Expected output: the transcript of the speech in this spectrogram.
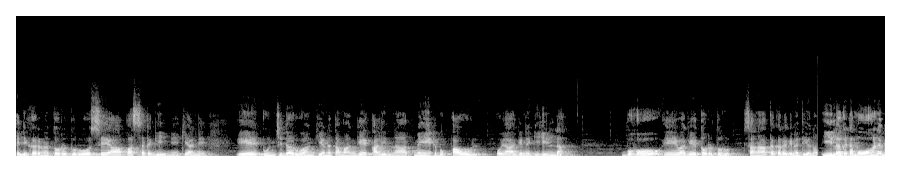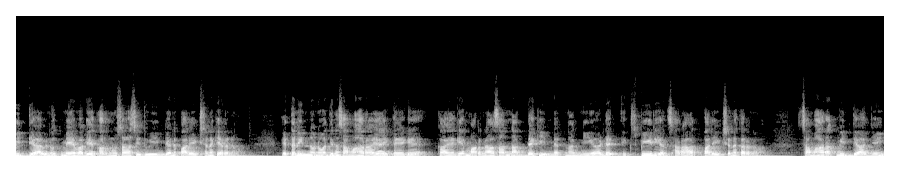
හෙළි කරන තොරතුරු ඔස්සේ ආපස්සට ගිහි මේ කියන්නේ ඒ පුංචි දරුවන් කියන තමන්ගේ කලින් ආත්මය හිටපු පවුල් හොයාගෙන ගිහිල්ලා බොහෝ ඒ වගේ තොරතුරු සනාත කරගෙන තියෙනවා. ඊළඟට මෝහන විද්‍යාවනුත් මේ වගේ කරුණුසා සිදුවීම් ගැන පරීක්ෂණ කරනවා. එතනින් නොනවතින සමහරය එක එකකායගේ මරණාසන්න අත්දැකීම් නැත්නම් නියඩෙඩ් එක්ස්පීරියන්ස් හරහත් පරීක්ෂණ කරනවා. සමහරක් විද්‍යාඥයින්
